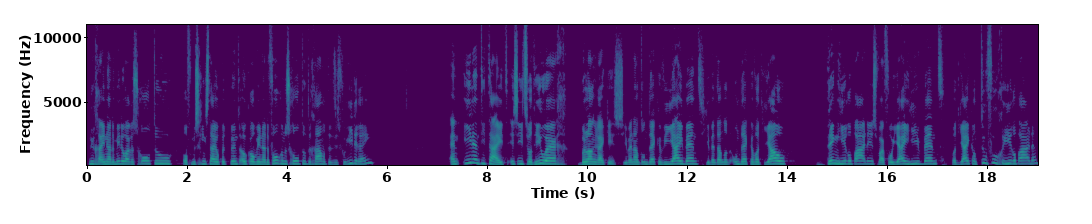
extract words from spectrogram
nu ga je naar de middelbare school toe. Of misschien sta je op het punt ook alweer naar de volgende school toe te gaan, want het is voor iedereen. En identiteit is iets wat heel erg belangrijk is. Je bent aan het ontdekken wie jij bent. Je bent aan het ontdekken wat jouw ding hier op aarde is, waarvoor jij hier bent, wat jij kan toevoegen hier op aarde.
